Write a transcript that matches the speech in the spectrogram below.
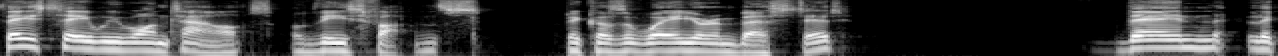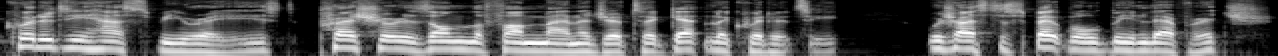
they say we want out of these funds because of where you're invested, then liquidity has to be raised. Pressure is on the fund manager to get liquidity, which I suspect will be leverage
